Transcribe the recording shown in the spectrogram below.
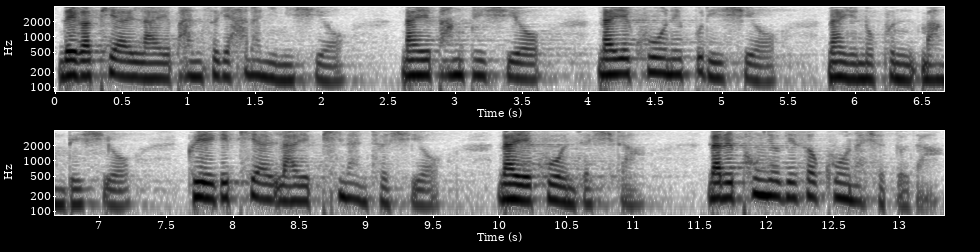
내가 피할 나의 반석의 하나님이시요 나의 방패시요 나의 구원의 뿌리시요 나의 높은 망대시요 그에게 피할 나의 피난처시요 나의 구원자시라 나를 폭력에서 구원하셨도다.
